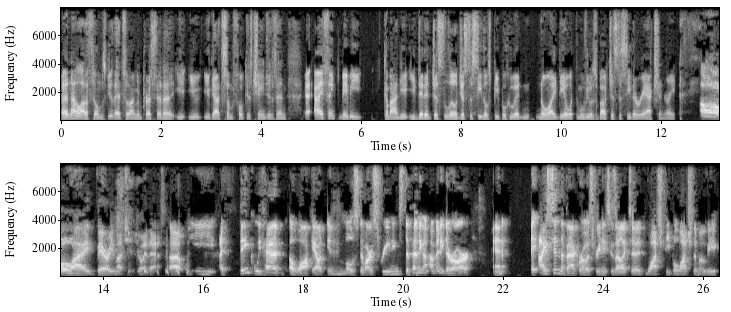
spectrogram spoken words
uh, not a lot of films do that, so I'm impressed that uh, you, you you got some focus changes, and I think maybe come on, you, you did it just a little, just to see those people who had no idea what the movie was about, just to see their reaction, right? Oh, I very much enjoy that. Uh, we, I think we've had a walkout in most of our screenings, depending on how many there are. And I, I sit in the back row of screenings because I like to watch people watch the movie.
